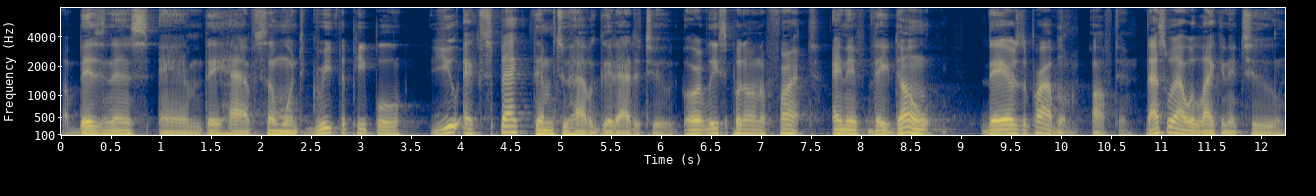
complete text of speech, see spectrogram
a business and they have someone to greet the people, you expect them to have a good attitude or at least put on a front. And if they don't, there's the problem often. That's what I would liken it to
